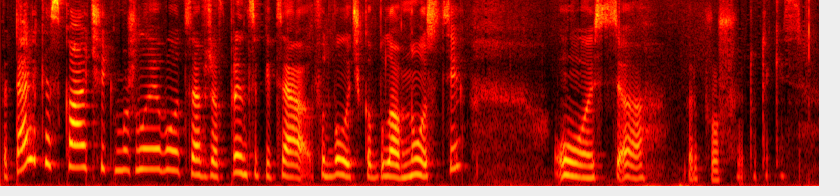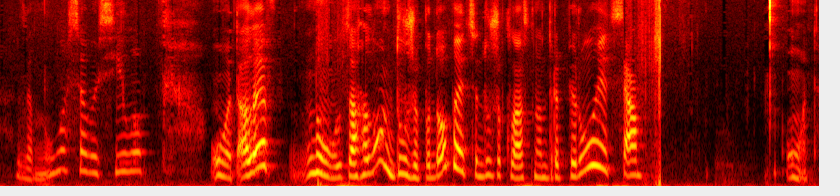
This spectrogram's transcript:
петельки скачуть, можливо. Це вже, в принципі, ця футболочка була в носці. Ось, е, перепрошую, тут якесь замнулося, висіло. От, Але ну, загалом дуже подобається, дуже класно драпірується. От.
